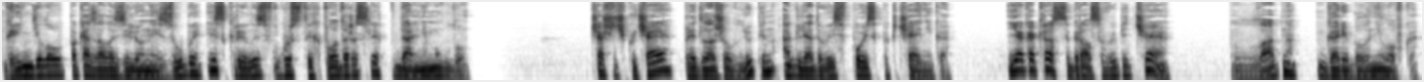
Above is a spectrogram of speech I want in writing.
Гринделоу показала зеленые зубы и скрылась в густых водорослях в дальнем углу. «Чашечку чая?» – предложил Люпин, оглядываясь в поисках чайника. «Я как раз собирался выпить чаю». «Ладно», – Гарри было неловко.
